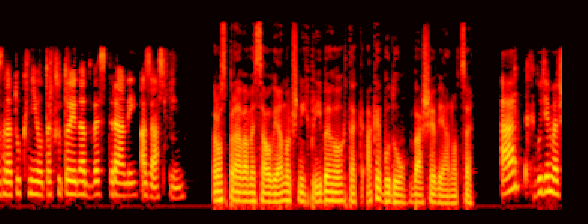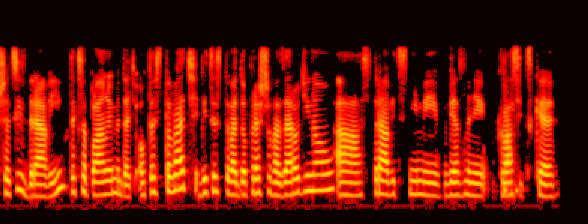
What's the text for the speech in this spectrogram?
čas na tú knihu, tak sú to jedna, dve strany a zaspím. Rozprávame sa o vianočných príbehoch, tak aké budú vaše Vianoce? Ak budeme všetci zdraví, tak sa plánujeme dať otestovať, vycestovať do Prešova za rodinou a stráviť s nimi viac menej klasické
